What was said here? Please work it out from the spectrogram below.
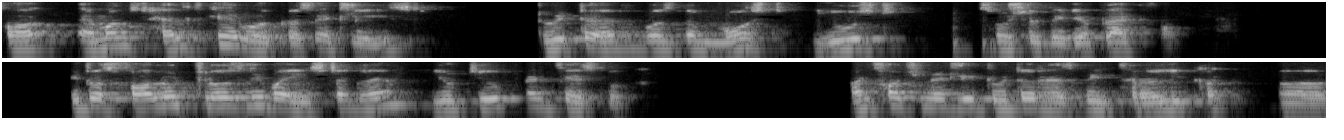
for amongst healthcare workers at least, Twitter was the most used social media platform. It was followed closely by Instagram, YouTube, and Facebook. Unfortunately, Twitter has been thoroughly uh,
